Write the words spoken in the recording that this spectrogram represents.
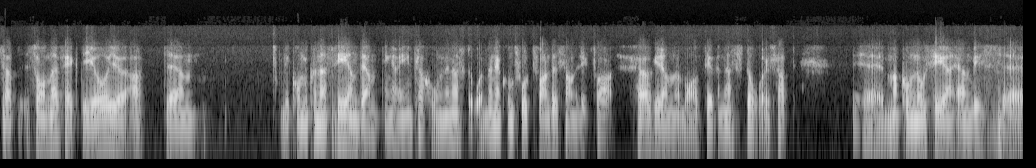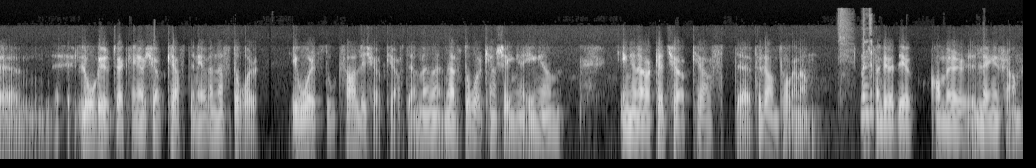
Så att sådana effekter gör ju att eh, vi kommer kunna se en dämpning av inflationen nästa år men den kommer fortfarande sannolikt vara högre än normalt även nästa år. Så att, eh, man kommer nog se en viss eh, låg utveckling av köpkraften även nästa år. I år ett stort fall i köpkraften men nästa år kanske ingen, ingen, ingen ökad köpkraft eh, för löntagarna. Men det... det, det kommer längre fram.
